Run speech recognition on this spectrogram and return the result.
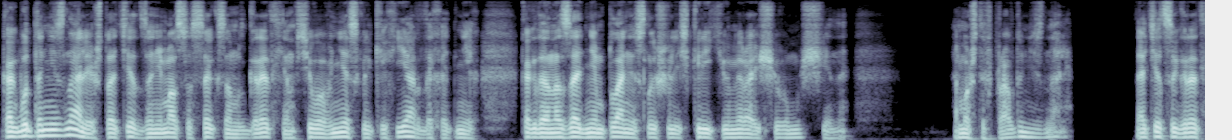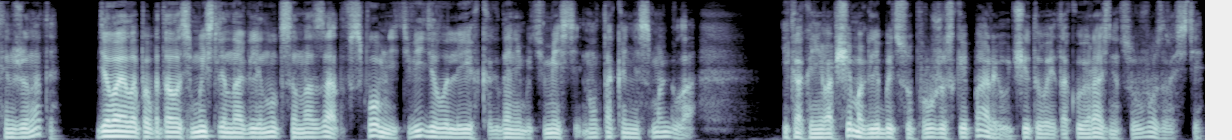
Как будто не знали, что отец занимался сексом с Гретхен всего в нескольких ярдах от них, когда на заднем плане слышались крики умирающего мужчины. А может, и вправду не знали? Отец и Гретхен женаты? Дилайла попыталась мысленно оглянуться назад, вспомнить, видела ли их когда-нибудь вместе, но так и не смогла. И как они вообще могли быть супружеской парой, учитывая такую разницу в возрасте?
